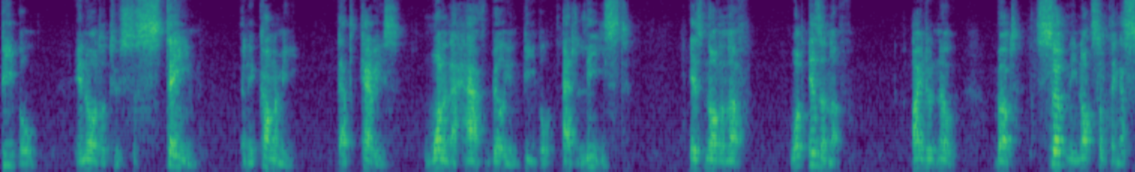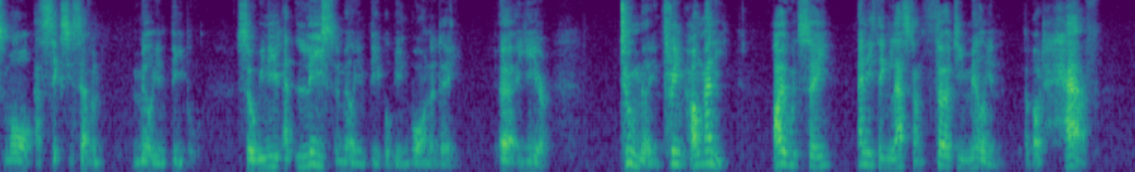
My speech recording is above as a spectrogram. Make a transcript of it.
people, in order to sustain an economy that carries one and a half billion people at least, is not enough. What is enough? I don't know. But certainly not something as small as 67 million people. So we need at least a million people being born a day, uh, a year. Two million, three, how many? I would say anything less than 30 million, about half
